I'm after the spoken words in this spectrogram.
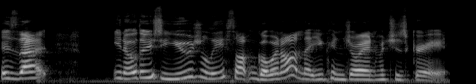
is that you know, there's usually something going on that you can join, which is great.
